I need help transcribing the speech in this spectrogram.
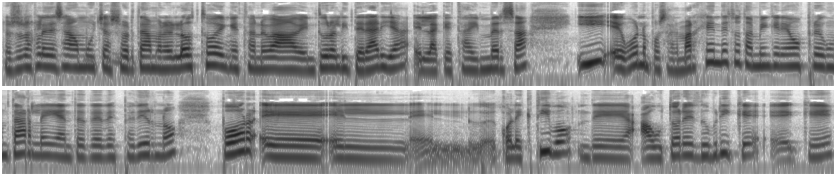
Nosotros le deseamos mucha suerte a Manuel Osto en esta nueva aventura literaria en la que está inmersa. Y eh, bueno, pues al margen de esto también queríamos preguntarle, y antes de despedirnos, por eh, el, colectivo de autores de Ubrique, eh, que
